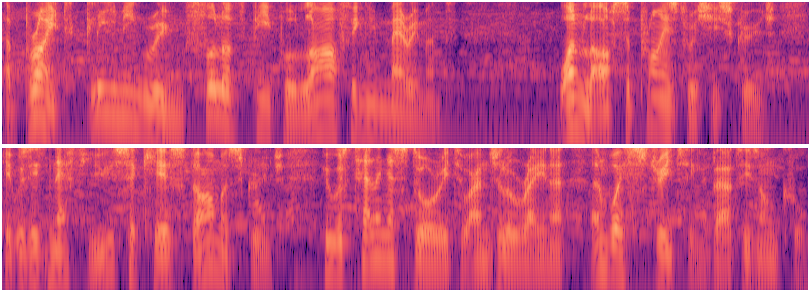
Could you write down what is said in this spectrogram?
a bright, gleaming room full of people laughing in merriment. One laugh surprised Rishi Scrooge. It was his nephew, Sir Keir Starmer Scrooge, who was telling a story to Angela Rayner and Wes Streeting about his uncle.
